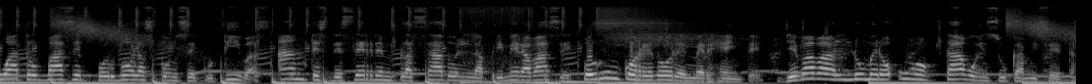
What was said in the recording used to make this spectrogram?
4 bases por bolas consecutivas antes de ser reemplazado en la primera base por un corredor emergente. Llevaba el número un octavo en su camiseta.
